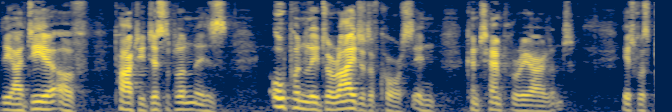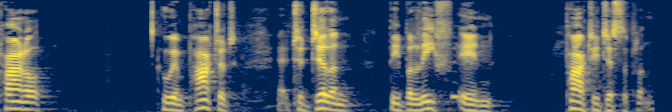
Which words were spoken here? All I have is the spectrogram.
The idea of party discipline is openly derided, of course, in contemporary Ireland. It was Parnell who imparted uh, to Dillon the belief in party discipline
